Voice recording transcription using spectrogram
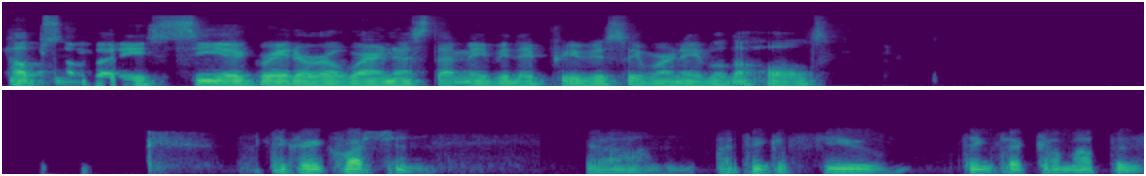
help mm-hmm. somebody see a greater awareness that maybe they previously weren't able to hold. That's a great question. Um, i think a few things that come up is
